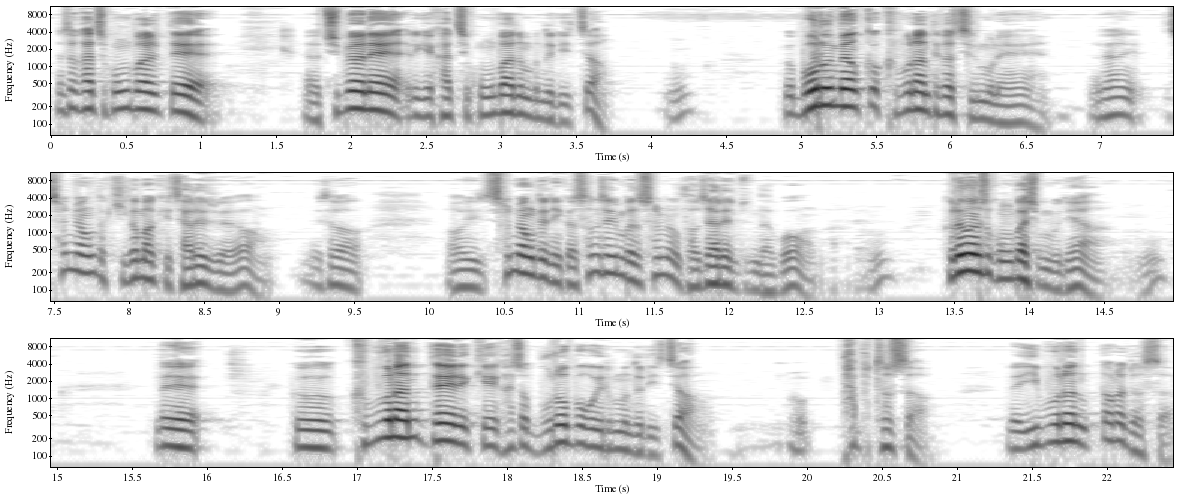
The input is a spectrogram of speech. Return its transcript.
그래서 같이 공부할 때 주변에 이렇게 같이 공부하는 분들이 있죠. 응? 그 모르면 꼭 그분한테 가서 질문해. 설명도 기가 막히게 잘해줘요. 그래서 어, 설명되니까 선생님보다 설명 더 잘해준다고 그러면서 공부하신 분이야. 근데 그 그분한테 이렇게 가서 물어보고 이런 분들이 있죠. 어, 다 붙었어. 근데 이분은 떨어졌어.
